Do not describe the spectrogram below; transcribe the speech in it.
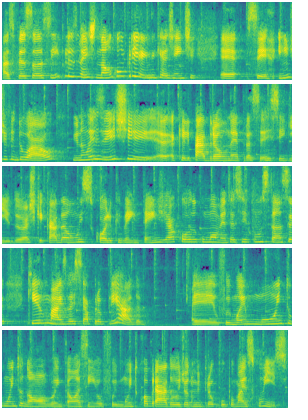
As pessoas simplesmente não compreendem que a gente é ser individual e não existe é, aquele padrão, né, para ser seguido. Eu acho que cada um escolhe o que bem entende de acordo com o momento e a circunstância que mais vai ser apropriada. É, eu fui mãe muito, muito nova, então assim, eu fui muito cobrada. Hoje eu não me preocupo mais com isso.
